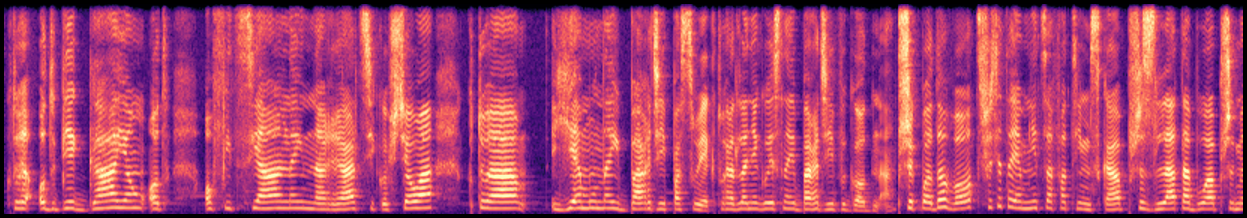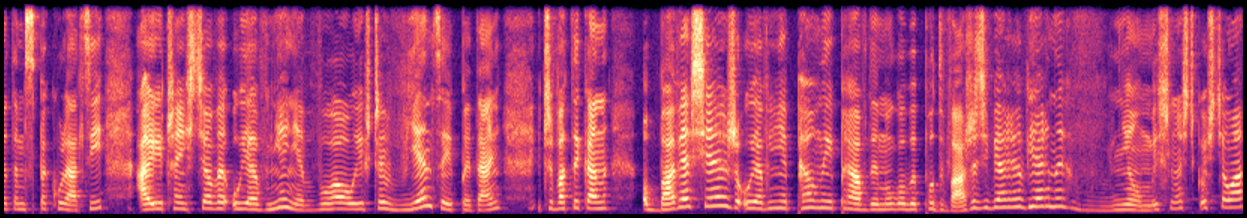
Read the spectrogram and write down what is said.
które odbiegają od oficjalnej narracji Kościoła, która jemu najbardziej pasuje, która dla niego jest najbardziej wygodna. Przykładowo, trzecia tajemnica fatimska przez lata była przedmiotem spekulacji, a jej częściowe ujawnienie wywołało jeszcze więcej pytań. Czy Watykan obawia się, że ujawnienie pełnej prawdy mogłoby podważyć wiarę wiernych w nieomyślność Kościoła,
